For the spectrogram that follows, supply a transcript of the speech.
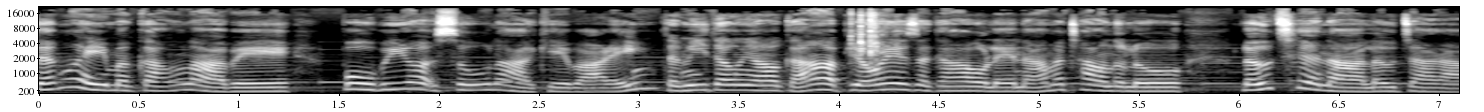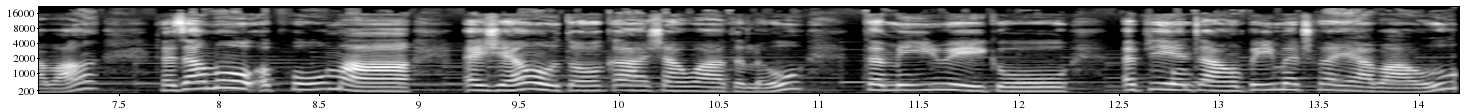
ကျမ်းမာရေးမကောင်းလာပဲပို့ပြီးတော့ဆိုးလာခဲ့ပါတယ်။သမီးသုံးယောက်ကပြောတဲ့စကားကိုလည်းနားမထောင်သလိုလှုပ်ချင်တာလှုပ်ကြတာပါ။ဒါကြောင့်မို့အဖိုးမှာအရန်ကိုတော့ကရောက်ရသလိုသမီးတွေကိုအပြင်တောင်ပေးမထွက်ရပါဘူး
